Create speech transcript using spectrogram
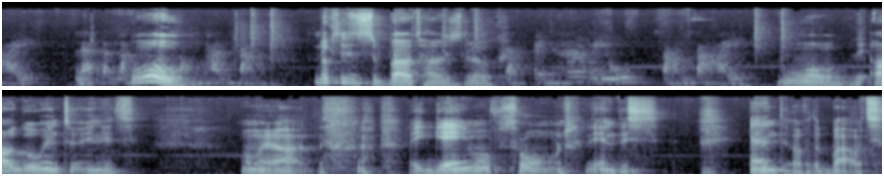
าย และกำลังพ โอ้ ล2,003 look at this about how it look จัดเป็น 5 ริ้ว 3 สาย Whoa, they are going to in it. Oh my god. a Game of Thrones in this end of the bout.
